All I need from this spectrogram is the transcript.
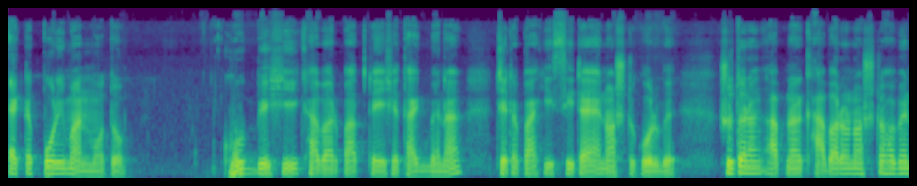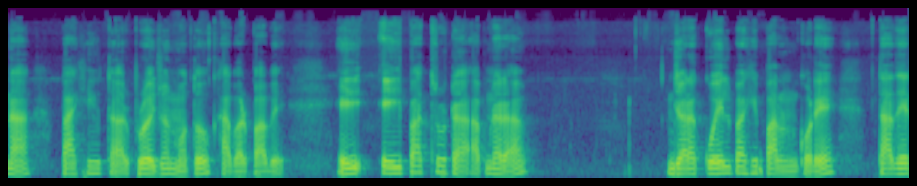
একটা পরিমাণ মতো। খুব বেশি খাবার পাত্রে এসে থাকবে না, যেটা পাখি সিটায় নষ্ট করবে। সুতরাং আপনার খাবারও নষ্ট হবে না, পাখিও তার প্রয়োজন মতো খাবার পাবে। এই এই পাত্রটা আপনারা, যারা কোয়েল পাখি পালন করে, তাদের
